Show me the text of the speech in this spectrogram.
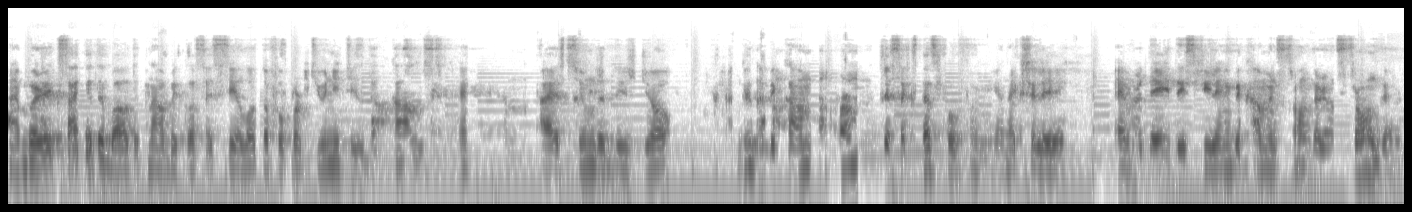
I'm very excited about it now because I see a lot of opportunities that comes, and I assume that this job gonna become permanently successful for me. And actually, every day this feeling becoming stronger and stronger.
